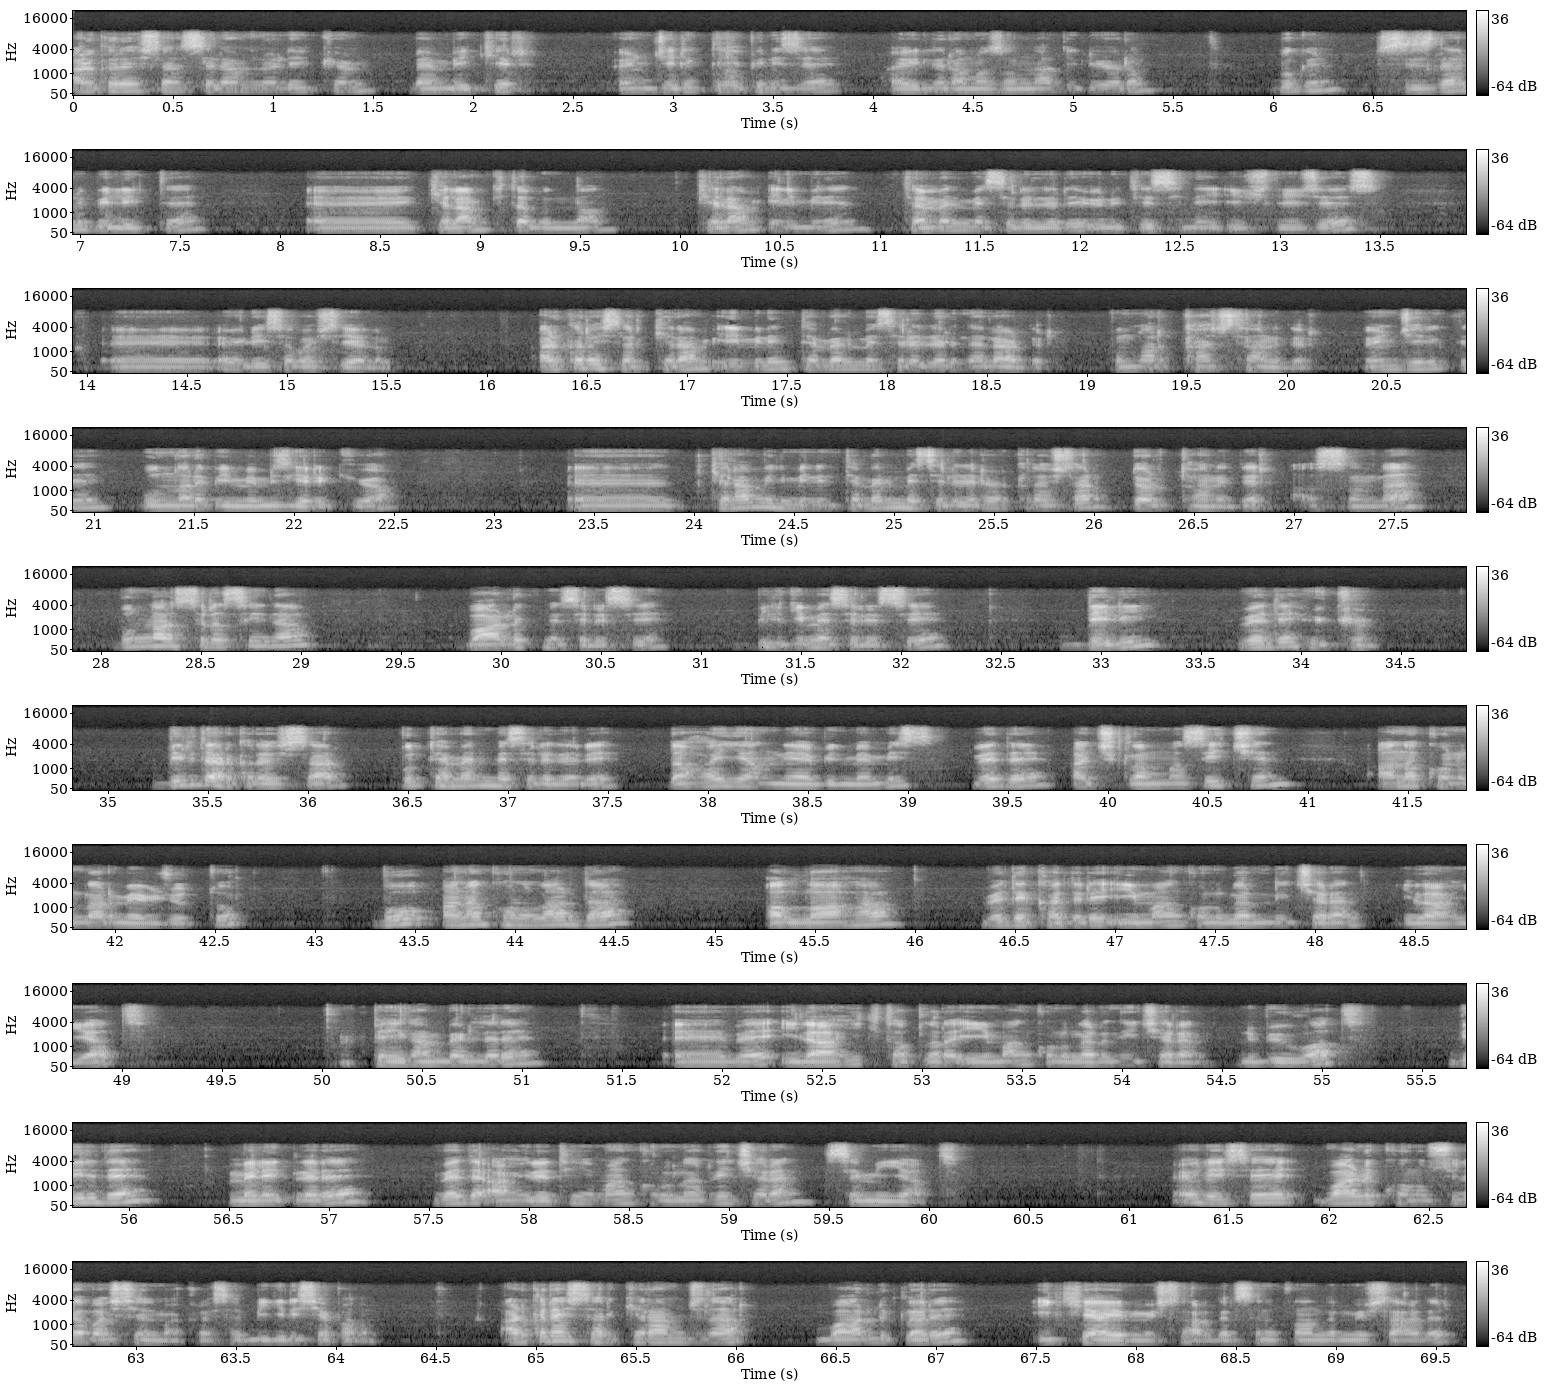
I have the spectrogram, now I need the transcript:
Arkadaşlar selamünaleyküm. Ben Bekir. Öncelikle hepinize hayırlı Ramazanlar diliyorum. Bugün sizlerle birlikte eee, kelam kitabından kelam ilminin temel meseleleri ünitesini işleyeceğiz. Eee, öyleyse başlayalım. Arkadaşlar kelam ilminin temel meseleleri nelerdir? Bunlar kaç tanedir? Öncelikle bunları bilmemiz gerekiyor. Eee, kelam ilminin temel meseleleri arkadaşlar dört tanedir aslında. Bunlar sırasıyla varlık meselesi, bilgi meselesi, delil ve de hüküm. Bir de arkadaşlar bu temel meseleleri daha iyi anlayabilmemiz ve de açıklanması için ana konular mevcuttur. Bu ana konular da Allah'a ve de kadere iman konularını içeren ilahiyat, peygamberlere e, ve ilahi kitaplara iman konularını içeren nübüvvat, bir de meleklere ve de ahirete iman konularını içeren semiyat. Öyleyse varlık konusuyla başlayalım arkadaşlar. Bir giriş yapalım. Arkadaşlar keramcılar varlıkları ikiye ayırmışlardır, sınıflandırmışlardır.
